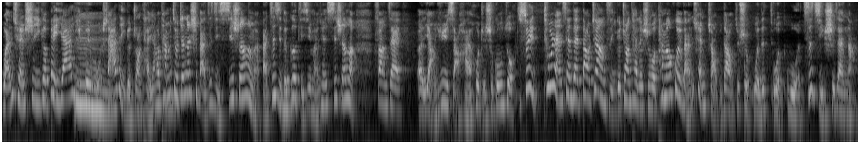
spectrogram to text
完全是一个被压抑、被抹杀的一个状态。然后他们就真的是把自己牺牲了嘛，把自己的个体性完全牺牲了，放在呃养育小孩或者是工作。所以突然现在到这样子一个状态的时候，他们会完全找不到，就是我的我我自己是在哪儿。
